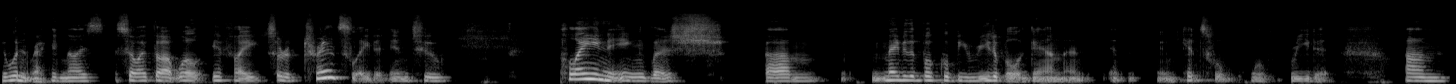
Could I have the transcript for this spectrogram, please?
you wouldn't recognize. So I thought, well, if I sort of translate it into plain English, um, maybe the book will be readable again and, and, and kids will, will read it. Um,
